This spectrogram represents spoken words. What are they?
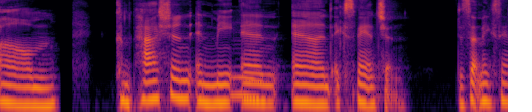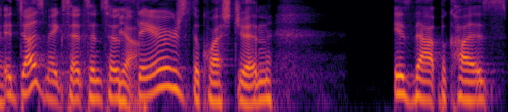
um compassion and me Mm. and and expansion does that make sense It does make sense. And so Yeah. there's the question is that because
